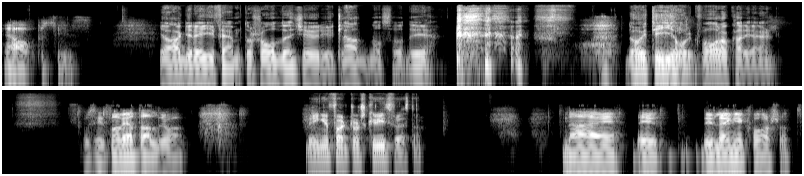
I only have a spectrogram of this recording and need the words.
Ja, precis. Jag är i 50-årsåldern, kör ju i kladden och så det. Du har ju tio år kvar av karriären. Precis, man vet aldrig va? Det är ingen 40-årskris förresten. Nej, det är ju det är länge kvar så att.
